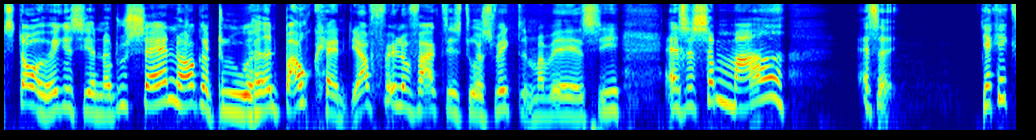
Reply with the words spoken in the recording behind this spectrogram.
står jo ikke og siger, når du sagde nok, at du havde en bagkant, jeg føler faktisk, du har svigtet mig, vil jeg sige. Altså, så meget... Altså, jeg kan ikke...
